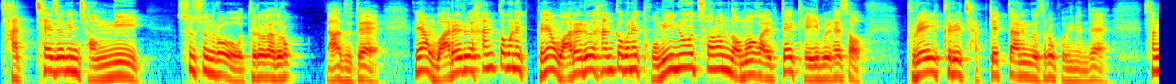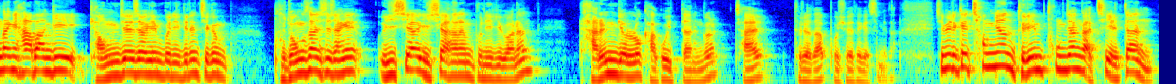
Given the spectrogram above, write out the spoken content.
자체적인 정리 수순으로 들어가도록 놔두되 그냥 와르르 한꺼번에 그냥 와르르 한꺼번에 도미노처럼 넘어갈 때 개입을 해서 브레이크를 잡겠다는 것으로 보이는데 상당히 하반기 경제적인 분위기는 지금 부동산 시장에 으쌰으쌰 하는 분위기와는 다른 결로 가고 있다는 걸 잘 들여다 보셔야 되겠습니다. 지금 이렇게 청년 드림 통장 같이 일단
